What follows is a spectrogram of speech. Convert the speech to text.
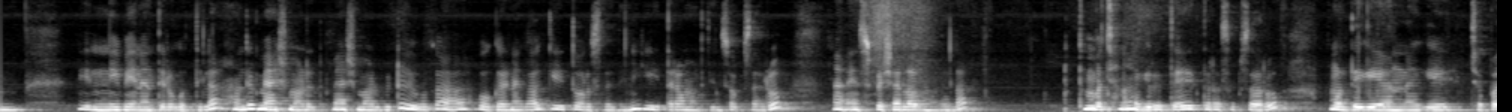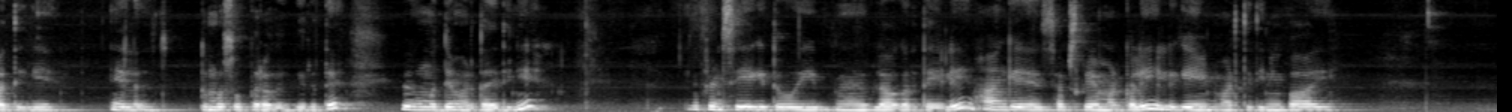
ನೀವೇನಂತೀರೋ ಗೊತ್ತಿಲ್ಲ. ಅಂದರೆ ಮ್ಯಾಶ್ ಮಾಡೋದು, ಮ್ಯಾಶ್ ಮಾಡಿಬಿಟ್ಟು ಇವಾಗ ಒಗ್ಗರಣೆಗೆ ಹಾಕಿ ತೋರಿಸ್ತಾ ಇದ್ದೀನಿ. ಈ ಥರ ಮಾಡ್ತೀನಿ ಸೊಪ್ಪು ಸಾರು. ನಾನೇನು ಸ್ಪೆಷಲಾಗಿ ಮಾಡಲ್ಲ. ತುಂಬ ಚೆನ್ನಾಗಿರುತ್ತೆ ಈ ಥರ ಸೊಪ್ಪು ಸಾರು. ಮುದ್ದೆಗೆ, ಅನ್ನಗೆ, ಚಪಾತಿಗೆ ಎಲ್ಲ ತುಂಬ ಸೂಪರಾಗಿರುತ್ತೆ ಇವಾಗ ಮುದ್ದೆ ಮಾಡ್ತಾಯಿದ್ದೀನಿ ಫ್ರೆಂಡ್ಸ್ ಹೇಗಿತ್ತು ಈ ವ್ಲಾಗ್ ಅಂತ ಹೇಳಿ ಹಾಗೆ ಸಬ್ಸ್ಕ್ರೈಬ್ ಮಾಡ್ಕೊಳ್ಳಿ. ಇಲ್ಲಿಗೆ ಎಂಡ್ ಮಾಡ್ತಿದ್ದೀನಿ. ಬಾಯ್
